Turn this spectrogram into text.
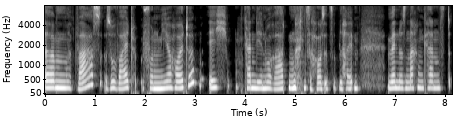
ähm, war's soweit von mir heute. Ich kann dir nur raten, zu Hause zu bleiben, wenn du es machen kannst,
